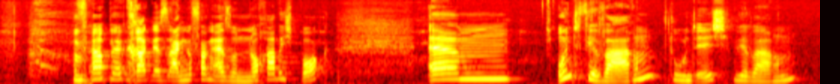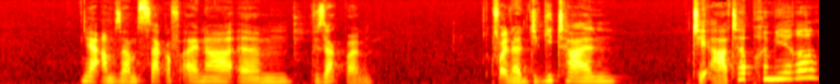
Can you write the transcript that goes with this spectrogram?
Wir haben ja gerade erst angefangen, also noch habe ich Bock. Ähm, und wir waren, du und ich, wir waren ja am Samstag auf einer, ähm, wie sagt man, auf einer digitalen Theaterpremiere.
